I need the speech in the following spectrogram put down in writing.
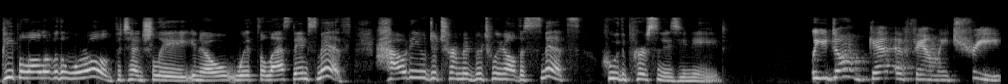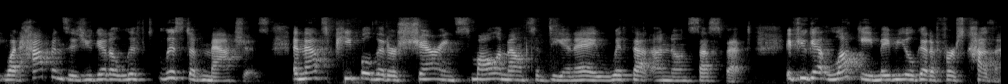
people all over the world potentially, you know, with the last name Smith. How do you determine between all the Smiths who the person is you need? Well, you don't get a family tree. What happens is you get a list, list of matches, and that's people that are sharing small amounts of DNA with that unknown suspect. If you get lucky, maybe you'll get a first cousin,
